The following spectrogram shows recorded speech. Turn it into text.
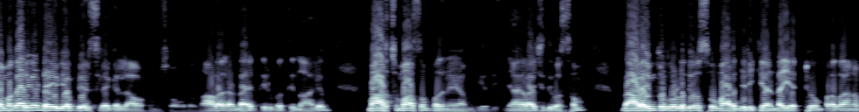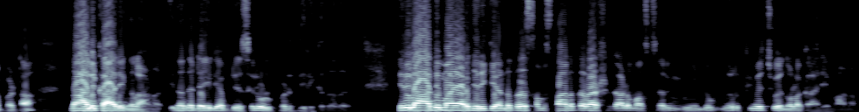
സമകാലിക ഡെയിലി അപ്ഡേറ്റ്സിലേക്ക് എല്ലാവർക്കും സ്വാഗതം. നാളെ രണ്ടായിരത്തി ഇരുപത്തിനാല് മാർച്ച് മാസം പതിനേഴാം തീയതി ഞായറാഴ്ച ദിവസം നാളെയും തുടർന്നുള്ള ദിവസവും അറിഞ്ഞിരിക്കേണ്ട ഏറ്റവും പ്രധാനപ്പെട്ട നാല് കാര്യങ്ങളാണ് ഇന്നത്തെ ഡെയിലി അപ്ഡേറ്റ്സിൽ ഉൾപ്പെടുത്തിയിരിക്കുന്നത്. ഇതിൽ ആദ്യമായി അറിഞ്ഞിരിക്കേണ്ടത് സംസ്ഥാനത്ത് റേഷൻ കാർഡ് മസ്റ്ററിംഗ് വീണ്ടും നിർത്തിവെച്ചു എന്നുള്ള കാര്യമാണ്.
